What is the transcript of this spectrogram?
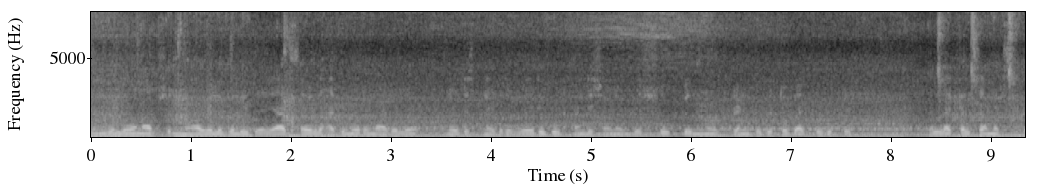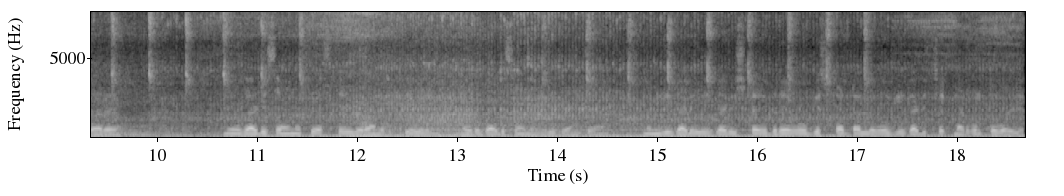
ನಿಮಗೆ ಲೋನ್ ಆಪ್ಷನ್ ಅವೈಲೇಬಲ್ ಇದೆ. ಎರಡು ಸಾವಿರದ ಹದಿಮೂರು ಮಾಡಲು ನೋಡಿ ಸ್ನೇಹಿತರೆ ವೆರಿ ಗುಡ್ ಕಂಡೀಷನ್ ಇದು ಶೂ ಪಿನ್ನು ಫ್ರಂಟ್ ಬಿಟ್ಟು ಬ್ಯಾಕ್ ಬಿಟ್ಟು ಎಲ್ಲ ಕೆಲಸ ಮಾಡಿಸಿದ್ದಾರೆ. ನೀವು ಗಾಡಿ ಸೌಂಡ್ ಕೇಳಿಸ್ತಾ ಇದ್ದೀರಾ ಅಂದರೆ ಕೇಳಿ. ನೋಡಿ ಗಾಡಿ ಸೌಂಡ್ ಹೆಂಗಿದೆ ಅಂತ. ನಮಗೆ ಗಾಡಿ ಗಾಡಿ ಇಷ್ಟ ಇದ್ದರೆ ಹೋಗಿ ಸ್ಪಾಟಲ್ಲಿ ಹೋಗಿ ಗಾಡಿ ಚೆಕ್ ಮಾಡ್ಕೊಂಡು ತೊಗೊಳ್ಳಿ.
